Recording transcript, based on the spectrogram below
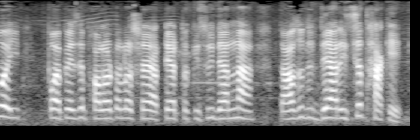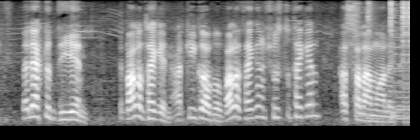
কই পেজে ফলো টলো শেয়ার টেয়ার তো কিছুই দেন না, তাও যদি দেওয়ার ইচ্ছে থাকে, তাহলে একটু দিয়েন। ভালো থাকেন। আর কি কব ভালো থাকেন, সুস্থ থাকেন। আসসালামু আলাইকুম।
